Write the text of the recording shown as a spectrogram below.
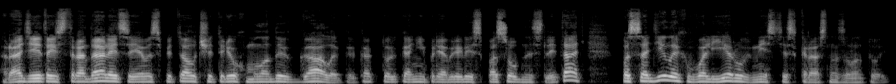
Ради этой страдалицы я воспитал четырех молодых галок, и как только они приобрели способность летать, посадил их в вольеру вместе с красно-золотой.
